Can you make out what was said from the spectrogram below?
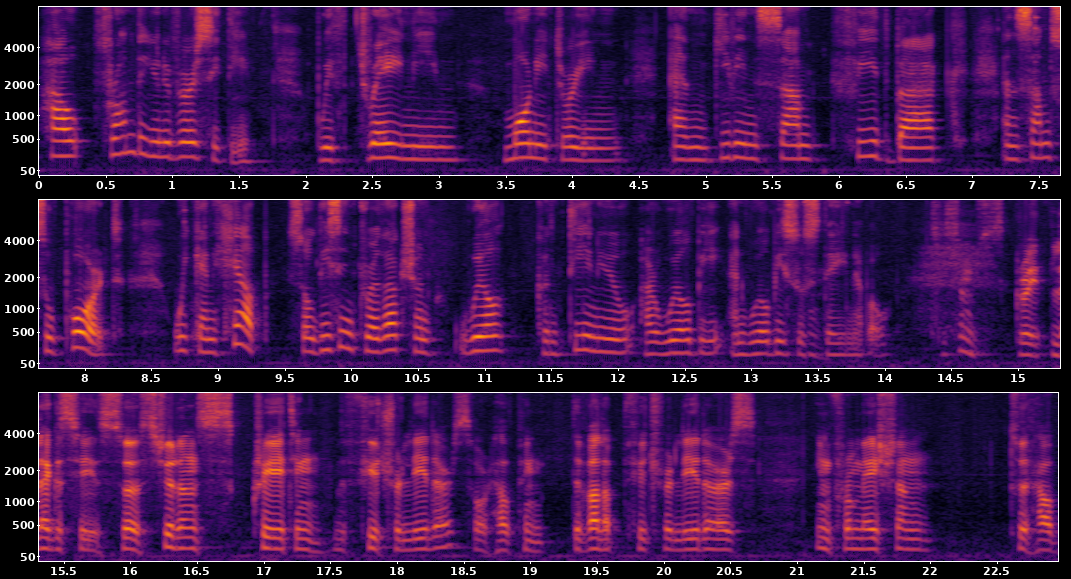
how from the university, with training, monitoring, and giving some feedback and some support, we can help so this introduction will continue or will be and will be hmm. sustainable. It seems great legacies. So students creating the future leaders or helping develop future leaders, information to help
